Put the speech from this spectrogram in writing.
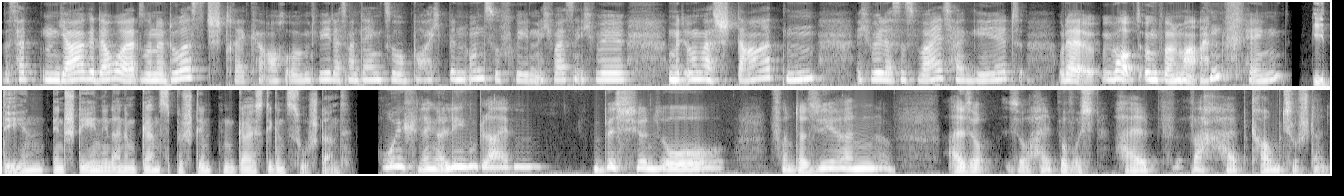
Das hat ein Jahr gedauert, so eine Durststrecke auch irgendwie, dass man denkt so, boah, ich bin unzufrieden. Ich weiß nicht, ich will mit irgendwas starten. Ich will, dass es weitergeht oder überhaupt irgendwann mal anfängt. Ideen entstehen in einem ganz bestimmten geistigen Zustand. Ruhig länger liegen bleiben, ein bisschen so fantasieren. Also so halb bewusst, halb wach, halb Traumzustand.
